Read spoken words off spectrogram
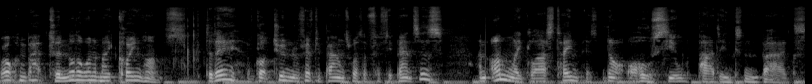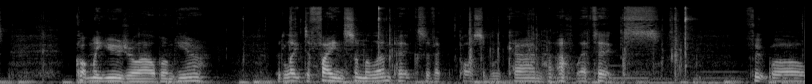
Welcome back to another one of my coin hunts. Today I've got £250 worth of 50 pences and unlike last time it's not all sealed Paddington bags. Got my usual album here. Would like to find some Olympics if I possibly can, athletics, football,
